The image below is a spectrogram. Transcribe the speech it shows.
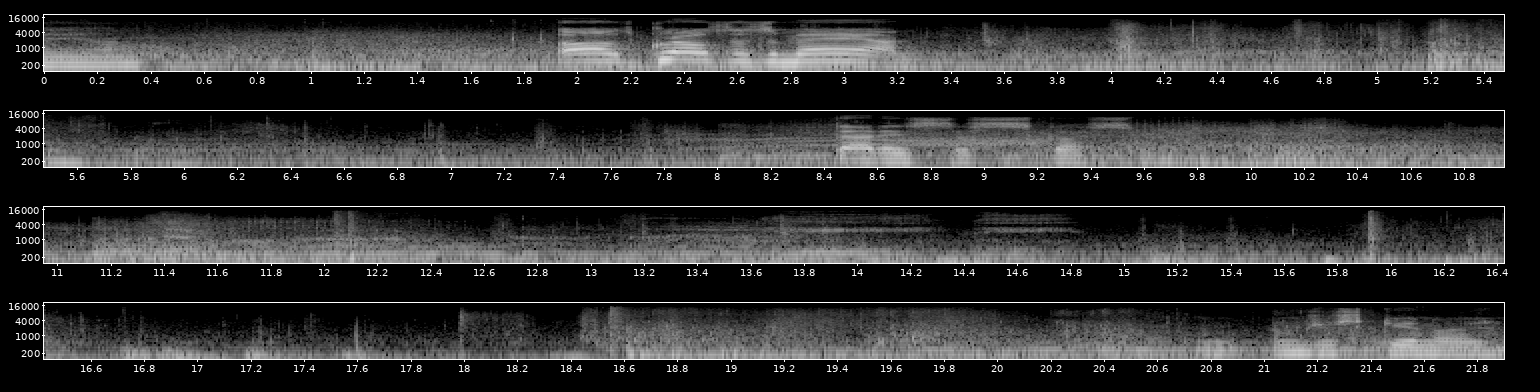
Man. Oh, it's gross as a man. That is disgusting. I'm just gonna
